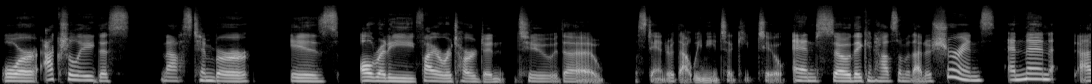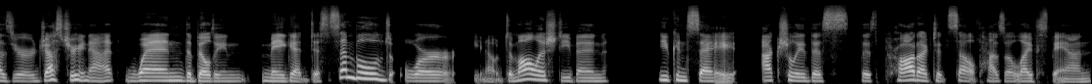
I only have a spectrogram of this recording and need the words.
Or actually, this mass timber is already fire retardant to the standard that we need to keep to. And so they can have some of that assurance. And then, as you're gesturing at, when the building may get disassembled or, you know, demolished, even, you can say, actually this this product itself has a lifespan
